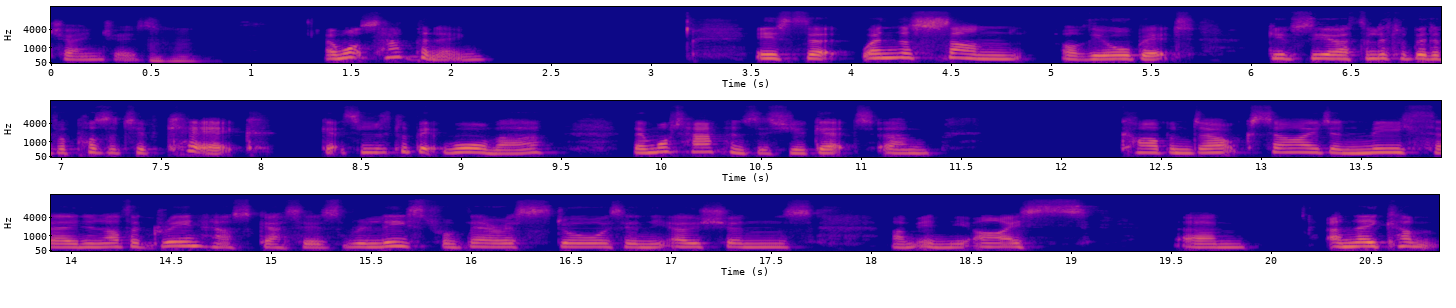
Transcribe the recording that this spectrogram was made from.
changes. Mm-hmm. And what's happening is that when the sun of the orbit gives the Earth a little bit of a positive kick, gets a little bit warmer, then what happens is you get um, carbon dioxide and methane and other greenhouse gases released from various stores in the oceans, um, in the ice, um, and they come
